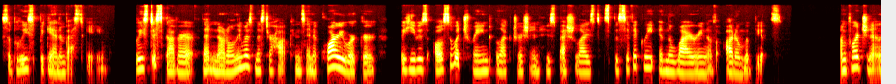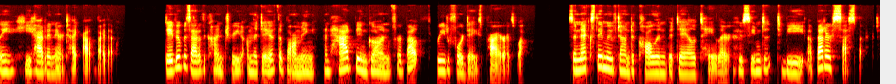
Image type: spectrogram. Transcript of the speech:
So police began investigating. Police discover that not only was Mr. Hopkinson a quarry worker, but he was also a trained electrician who specialized specifically in the wiring of automobiles. Unfortunately, he had an airtight alibi though. David was out of the country on the day of the bombing and had been gone for about three to four days prior as well. So next they moved on to Colin Bedale Taylor, who seemed to be a better suspect.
